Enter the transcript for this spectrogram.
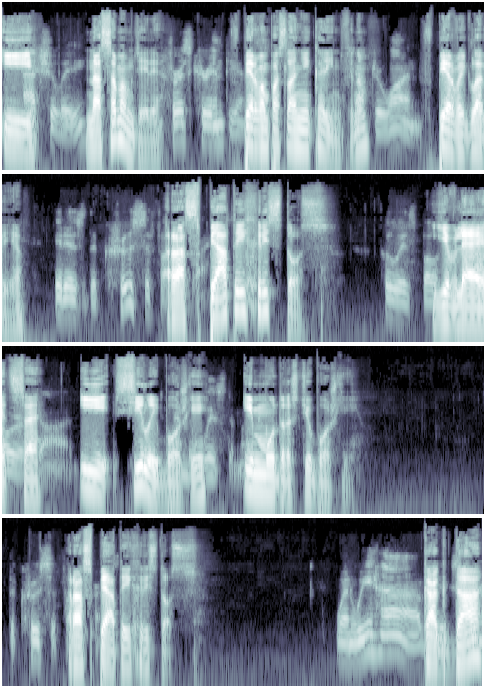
И на самом деле, в первом послании к Коринфянам, в первой главе, распятый Христос является и силой Божьей, и мудростью Божьей. Распятый Христос. Когда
